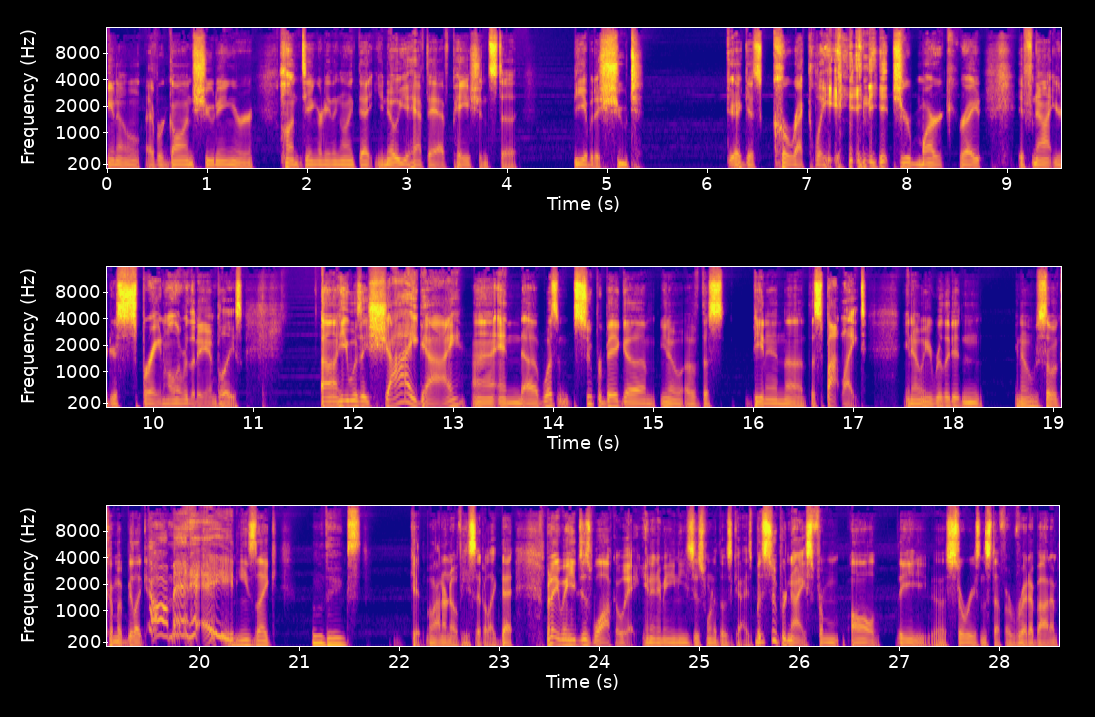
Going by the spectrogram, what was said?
you know, ever gone shooting or hunting or anything like that, you know, you have to have patience to be able to shoot, I guess, correctly and hit your mark, right? If not, you're just spraying all over the damn place. Uh, he was a shy guy uh, and uh, wasn't super big, um, you know, of the being in the, the spotlight. You know, he really didn't, you know, someone come up and be like, oh man, hey. And he's like, oh, thanks. Get, well, I don't know if he said it like that, but anyway, he'd just walk away. You know what I mean? He's just one of those guys, but super nice from all the uh, stories and stuff I've read about him.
